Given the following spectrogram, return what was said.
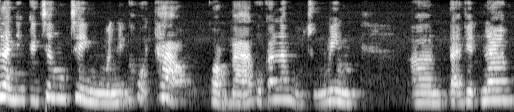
Hay là những cái chương trình và những hội thảo quảng bá của các Lăng của chúng mình à, tại Việt Nam.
